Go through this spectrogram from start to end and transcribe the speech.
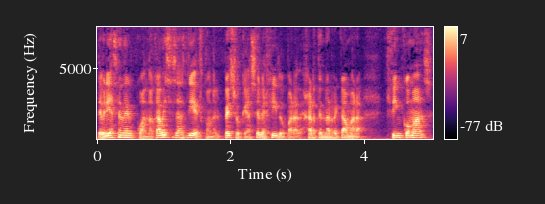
deberías tener cuando acabes esas 10 con el peso que has elegido para dejarte en la recámara 5 más,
